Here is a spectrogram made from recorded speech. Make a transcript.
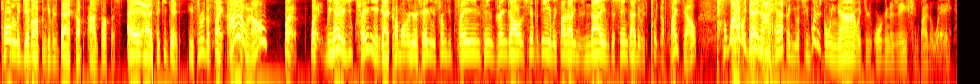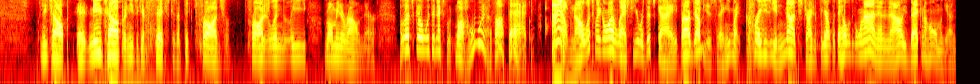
totally give up and give his back up on purpose. I, I think he did. He threw the fight. I don't know. But but we had a Ukrainian guy come over here saying he was from Ukraine, saying Ukraine got all the sympathy, and we found out he was not even the same guy that was putting the fights out. So why would that not happen, UFC? What is going on with your organization, by the way? Needs help. It needs help. It needs to get fixed because I think frauds are fraudulently roaming around there. But let's go with the next one. Well, who would have thought that? I don't know. What's going on last year with this guy, Rob W's thing? He went crazy and nuts trying to figure out what the hell was going on, and now he's back in home again.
